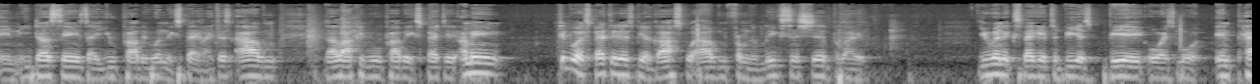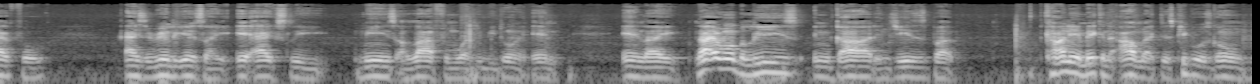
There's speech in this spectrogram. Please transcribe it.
and he does things that you probably wouldn't expect. Like this album, a lot of people probably expected. I mean, people expected it to be a gospel album from the leaks and shit, but like you wouldn't expect it to be as big or as more impactful as it really is. Like it actually means a lot from what he be doing, and and like not everyone believes in God and Jesus, but Kanye making an album like this, people was gonna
